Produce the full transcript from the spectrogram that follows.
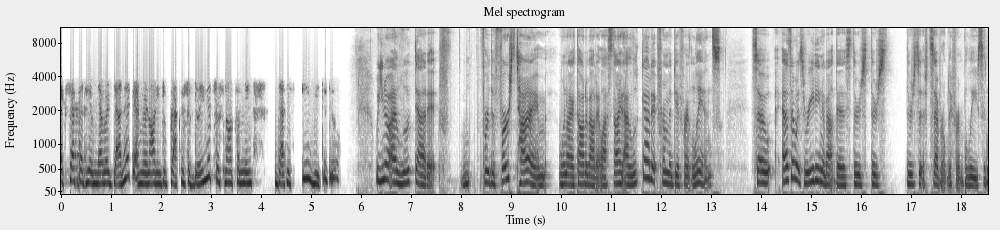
except that we have never done it and we're not into practice of doing it. So it's not something that is easy to do. Well, you know, I looked at it for the first time when I thought about it last night. I looked at it from a different lens. So as I was reading about this, there's there's there's several different beliefs in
